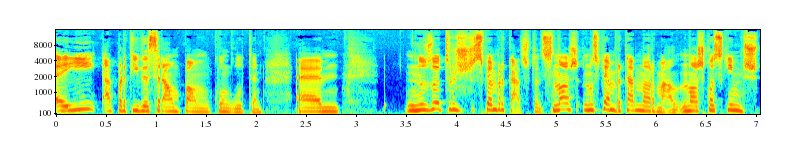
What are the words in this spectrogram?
Aí, à partida, será um pão com glúten nos outros supermercados. Portanto, se nós, no supermercado normal, nós conseguimos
